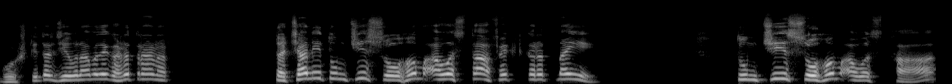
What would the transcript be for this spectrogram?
गोष्टी तर जीवनामध्ये घडत राहणार. त्याच्याने तुमची सोहम अवस्था अफेक्ट करत नाही. तुमची सोहम अवस्था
